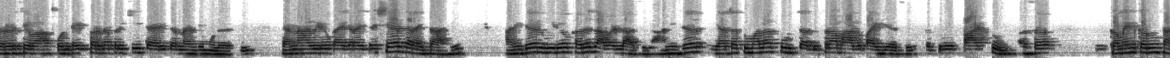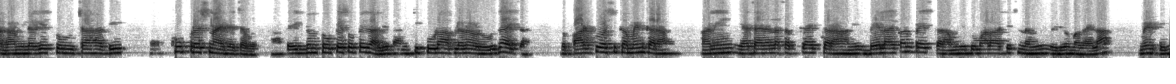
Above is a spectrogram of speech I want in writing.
सरळ सेवा कोणत्याही स्पर्धा परीक्षेची तयारी करणारे जे मुलं असतील त्यांना हा व्हिडिओ काय करायचा आहे शेअर करायचा आहे. आणि जर व्हिडिओ खरंच आवडला असेल आणि जर याचा तुम्हाला पुढचा दुसरा भाग पाहिजे असेल तर तुम्ही पार्ट टू असं कमेंट करून सांगा. मी लगेच तुमच्यासाठी खूप प्रश्न आहे त्याच्यावर. आता एकदम सोपे सोपे झालेत. आणखी पुढं आपल्याला हळूहळू जायचं तर पार्ट टू अशी कमेंट करा. आणि या चॅनलला सबस्क्राईब करा आणि बेल आयकॉन प्रेस करा. म्हणजे तुम्हाला असेच नवीन व्हिडिओ बघायला मिळतील.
